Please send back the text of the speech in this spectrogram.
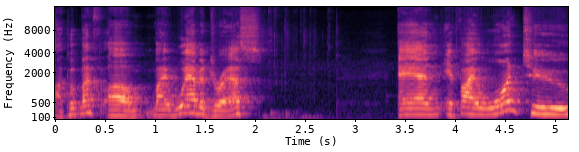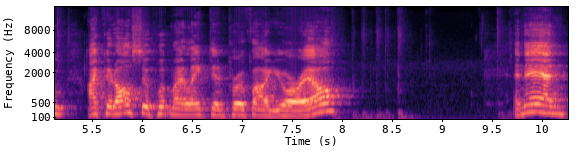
I put my uh, my web address. And if I want to, I could also put my LinkedIn profile URL. And then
